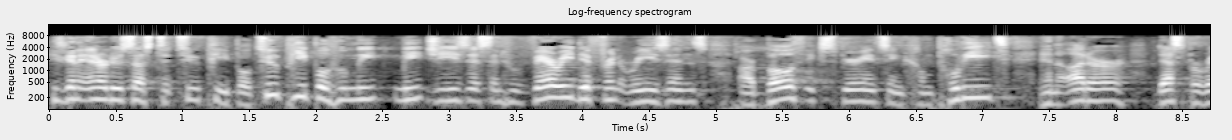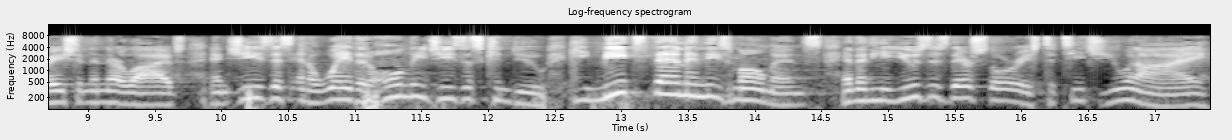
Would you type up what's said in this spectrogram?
He's going to introduce us to two people, two people who meet, meet Jesus and who very different reasons are both experiencing complete and utter desperation in their lives. And Jesus, in a way that only Jesus can do, he meets them in these moments and then he uses their stories to teach you and I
